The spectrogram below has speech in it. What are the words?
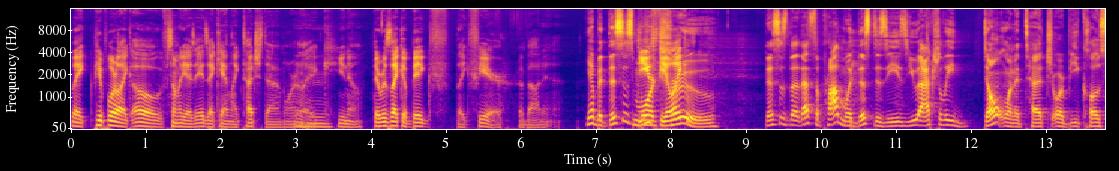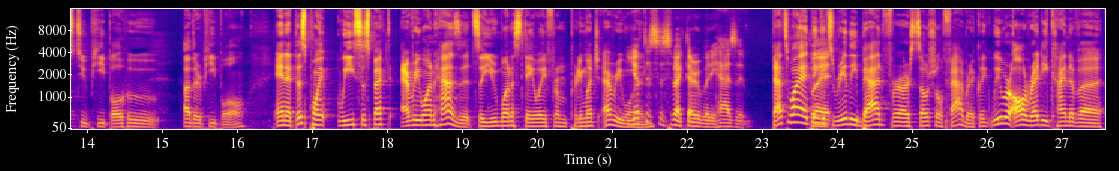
Like people are like, oh, if somebody has AIDS, I can't like touch them, or Mm-hmm. like you know, there was like a big like fear about it. Yeah, but this is you more feel like- true. This is the that's the problem with this disease. You actually don't want to touch or be close to people who other people. And at this point, we suspect everyone has it, so you want to stay away from pretty much everyone. You have to suspect everybody has it. That's why I think But- it's really bad for our social fabric. Like we were already kind of a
